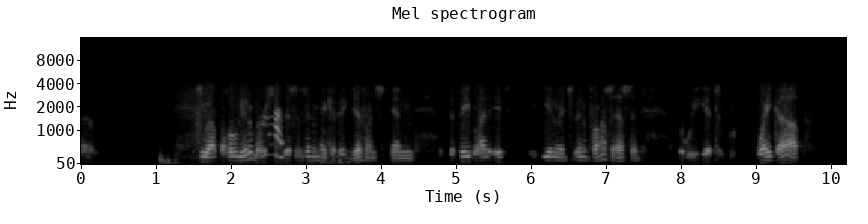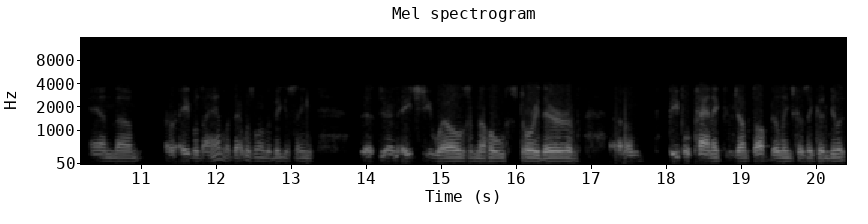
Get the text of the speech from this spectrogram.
uh, throughout the whole universe. This is going to make a big difference, and the people. and It's you know it's been a process that we get to wake up and um, are able to handle it. That was one of the biggest things that during H.G. Wells and the whole story there of um, people panicked and jumped off buildings because they couldn't do it.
